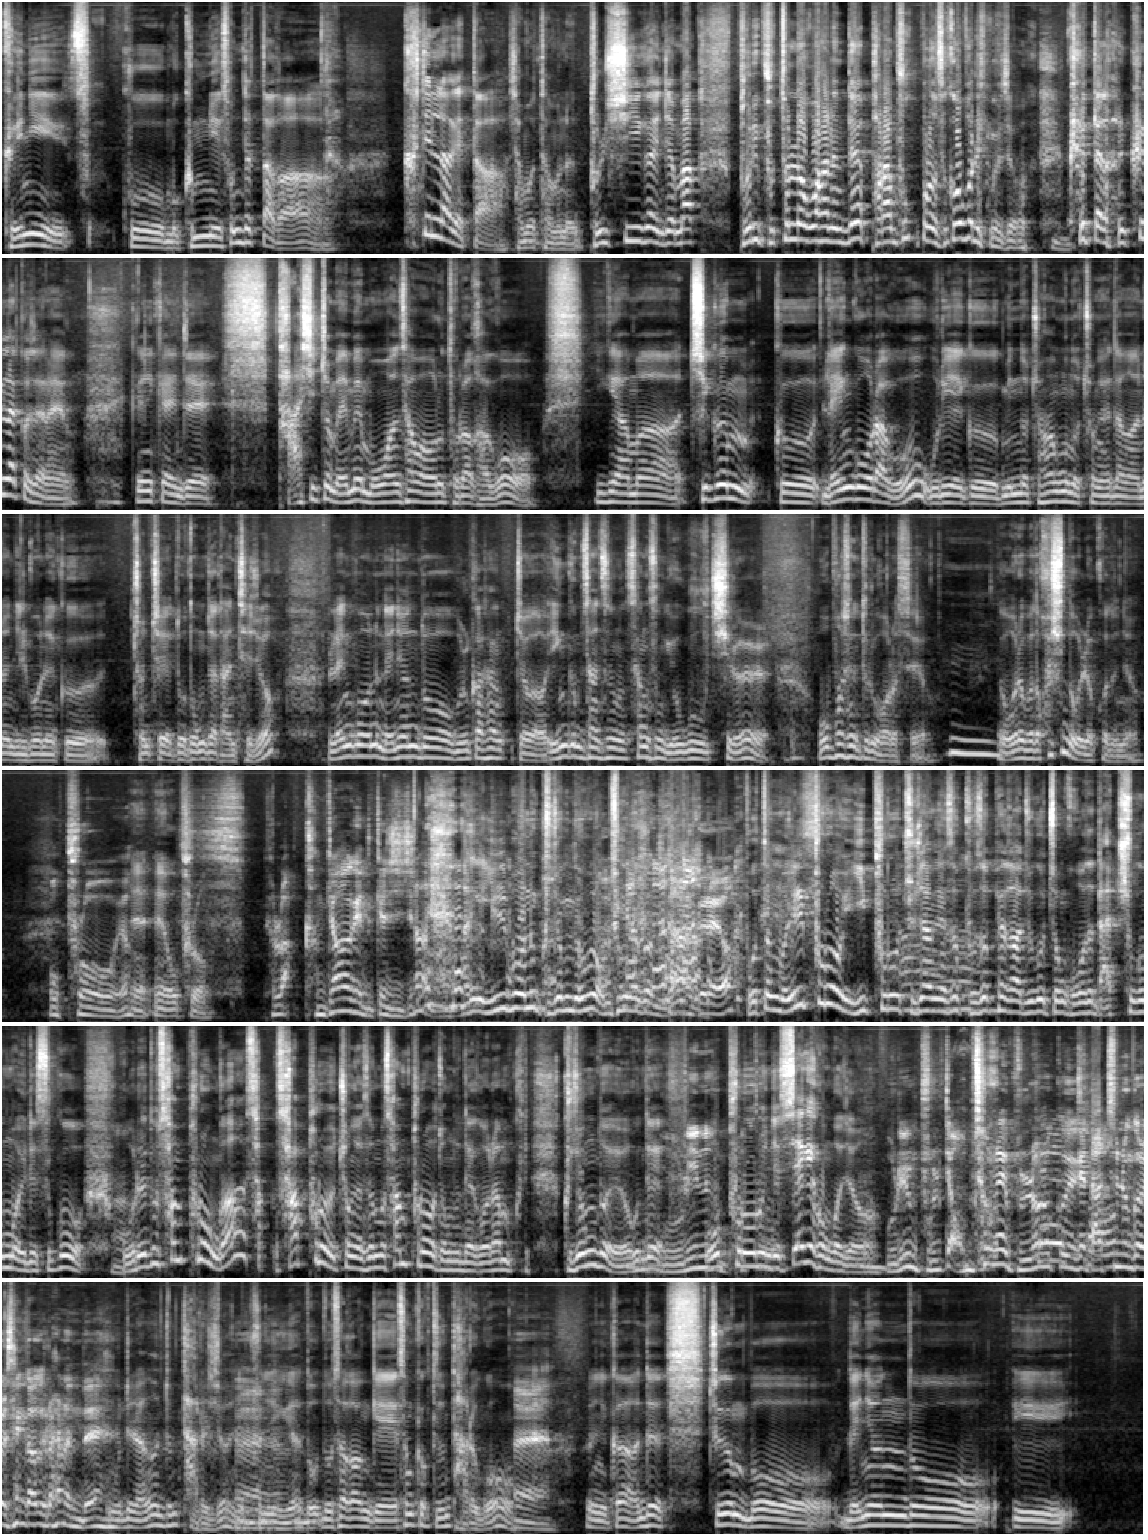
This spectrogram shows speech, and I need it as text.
괜히 그 뭐 금리 손댔다가 큰일 나겠다 잘못하면은 불씨가 이제 막 불이 붙으려고 하는데 바람 훅 불어서 꺼버리는 거죠. 그랬다가는 큰일 날 거잖아요. 그러니까 이제 다시 좀 애매모호한 상황으로 돌아가고 이게 아마 지금 그 랭고라고 우리의 그 민노총 한국노총에 해당하는 일본의 그 전체 노동자 단체죠. 랭고는 내년도 물가 상, 저 임금 상승 상승 요구치를 5%로 걸었어요. 그러니까 올해보다 훨씬 더 올렸거든요. 5%요? 예, 예, 5%. 별로 강경하게 느껴지진 않아요. 아니 일본은 그 정도면 엄청난 겁니다. 아, 그래요? 보통 뭐 1% 2% 주장해서 교섭해가지고 좀 그거도 낮추고 뭐 이랬고 올해도 3%인가 4, 4% 요청해서 뭐 3% 정도 되거나 뭐 그, 그 정도예요. 근데 우리는 5%로 이제 세게 건 거죠. 우리는 부를 때 엄청나게 불러놓고 이게 그렇죠. 낮추는 걸 생각을 하는데. 우리랑은 좀 다르죠. 분위기가 노, 노사관계의 성격도 좀 다르고. 네. 그러니까 근데 지금 뭐 내년도 이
